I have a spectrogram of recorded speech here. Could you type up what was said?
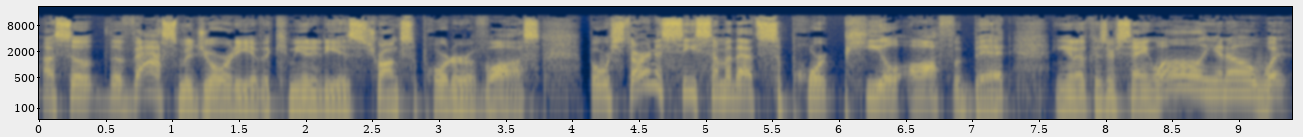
Uh, so the vast majority of the community is strong supporter of Vaus. But we're starting to see some of that support peel off a bit, you know, because they're saying, well, you know, what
